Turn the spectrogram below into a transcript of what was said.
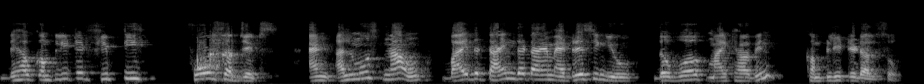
they have completed 54 subjects. And almost now, by the time that I am addressing you, the work might have been completed also.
